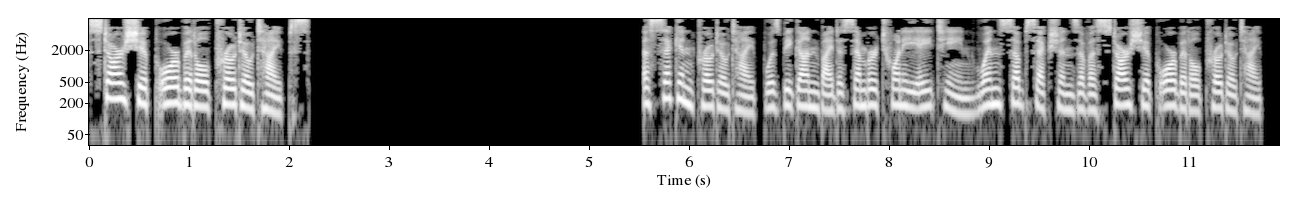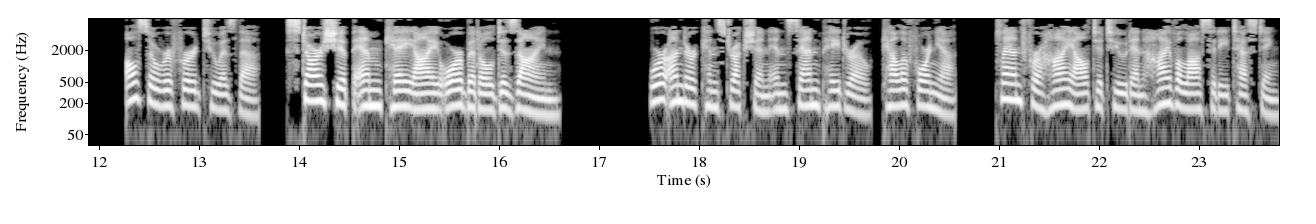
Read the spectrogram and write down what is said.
Starship orbital prototypes A second prototype was begun by December 2018 when subsections of a Starship orbital prototype also referred to as the Starship MKI orbital design were under construction in San Pedro, California. Planned for high-altitude and high-velocity testing.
